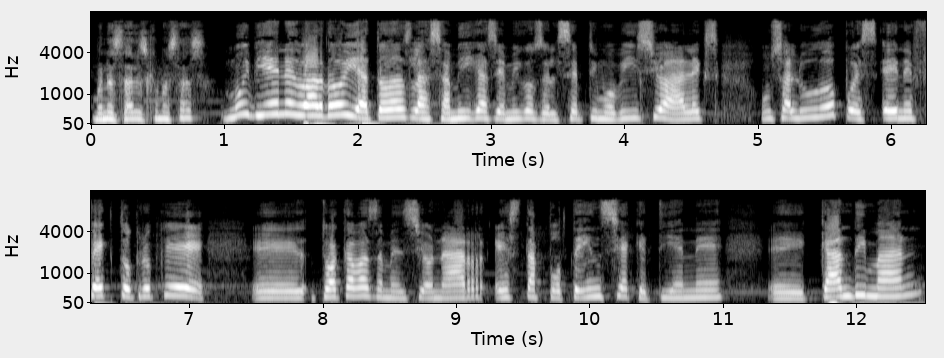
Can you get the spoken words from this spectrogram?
buenas tardes, ¿cómo estás? Muy bien, Eduardo, y a todas las amigas y amigos del séptimo vicio, a Alex, un saludo. Pues en efecto, creo que eh, tú acabas de mencionar esta potencia que tiene eh, Candyman,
